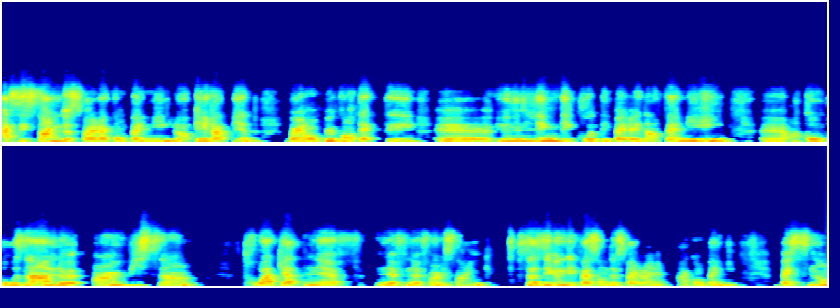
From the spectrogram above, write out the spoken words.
assez simples de se faire accompagner là, et rapide, ben, on peut contacter euh, une ligne d'écoute des pères aidants famille euh, en composant le 1-800-349-9915. Ça, c'est une des façons de se faire accompagner. Ben, sinon,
